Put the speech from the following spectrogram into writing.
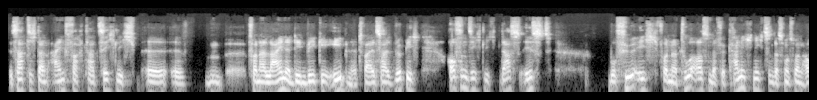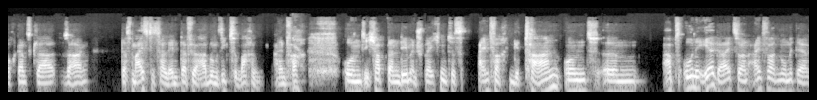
es hat sich dann einfach tatsächlich äh, äh, von alleine den Weg geebnet, weil es halt wirklich offensichtlich das ist, wofür ich von Natur aus, und dafür kann ich nichts, und das muss man auch ganz klar sagen, das meiste Talent dafür habe, Musik zu machen, einfach. Und ich habe dann dementsprechend das einfach getan und ähm, habe es ohne Ehrgeiz, sondern einfach nur mit, der,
